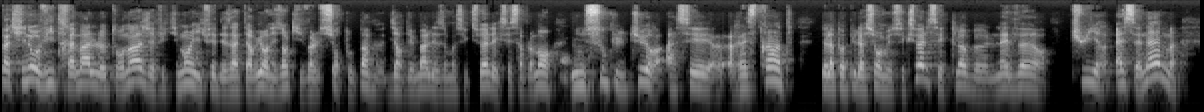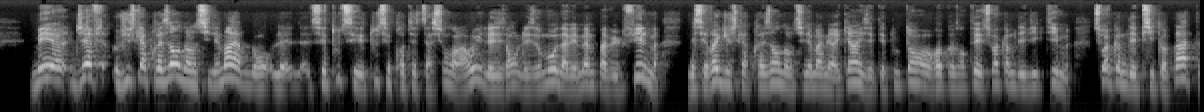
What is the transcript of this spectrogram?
Pacino vit très mal le tournage. Effectivement, il fait des interviews en disant qu'ils veulent surtout pas dire du mal des homosexuels et que c'est simplement une sous-culture assez restreinte de la population homosexuelle. C'est club euh, leather, cuir, S&M. Mais euh, Jeff, jusqu'à présent, dans le cinéma, bon, c'est toutes ces, toutes ces protestations dans la rue. Les, les homos n'avaient même pas vu le film. Mais c'est vrai que jusqu'à présent, dans le cinéma américain, ils étaient tout le temps représentés soit comme des victimes, soit comme des psychopathes.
